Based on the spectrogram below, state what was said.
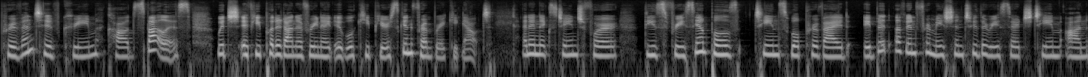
preventive cream called Spotless, which, if you put it on every night, it will keep your skin from breaking out. And in exchange for these free samples, teens will provide a bit of information to the research team on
